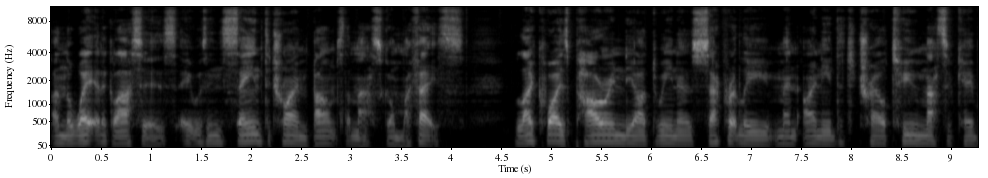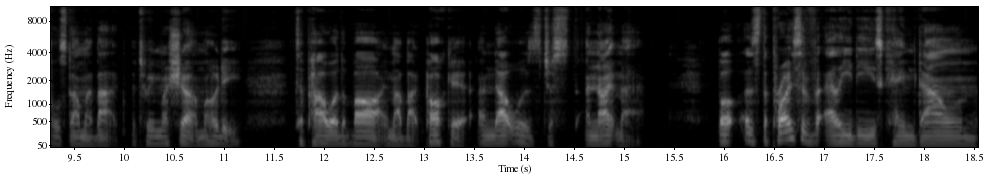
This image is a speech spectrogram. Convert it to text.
and the weight of the glasses, it was insane to try and balance the mask on my face. Likewise, powering the Arduinos separately meant I needed to trail two massive cables down my back between my shirt and my hoodie to power the bar in my back pocket, and that was just a nightmare. But as the price of LEDs came down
